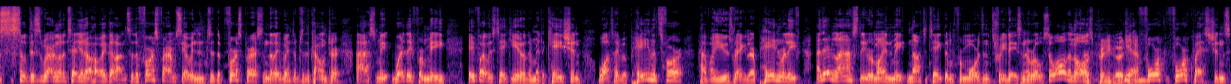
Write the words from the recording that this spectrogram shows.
So this is where I'm going to tell you now how I got on. So the first pharmacy I went into, the first person that I went up to the counter asked me were they for me, if I was taking another medication, what type of pain it's for, have I used regular pain relief, and then lastly reminded me not to take them for more than three days in a row. So all in all, that's pretty good. Yeah, yeah. four four questions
